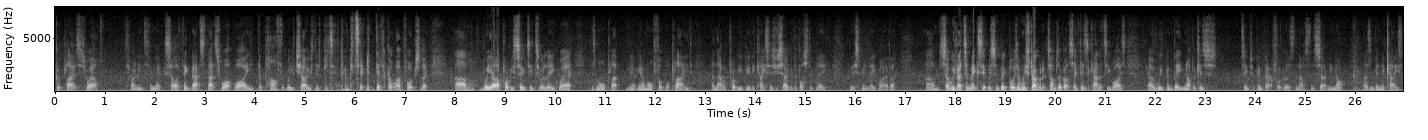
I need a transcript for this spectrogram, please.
good players as well thrown into the mix. So I think that's that's what why the path that we've chosen has been particularly difficult, unfortunately. Um, we are probably suited to a league where there's more you, know, you know more football played, and that would probably be the case, as you say, with the Bostik League, with the Isthmian League, whatever. Um, so we've had to mix it with some big boys, and we've struggled at times. I've got to say, physicality wise, uh, we've been beaten not because teams have been better footballers than us. And certainly not hasn't been the case.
